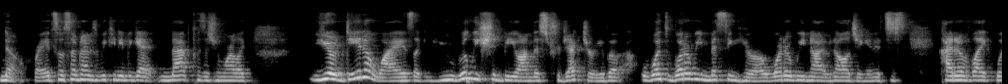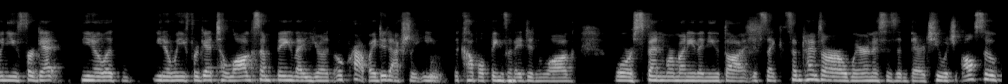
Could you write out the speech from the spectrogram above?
No, right? So sometimes we can even get in that position where like, you know, data wise, like you really should be on this trajectory, but what's what are we missing here or what are we not acknowledging? And it's just kind of like when you forget, you know, like, you know, when you forget to log something that you're like, oh crap, I did actually eat a couple things that I didn't log or spend more money than you thought. It's like sometimes our awareness isn't there too, which also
